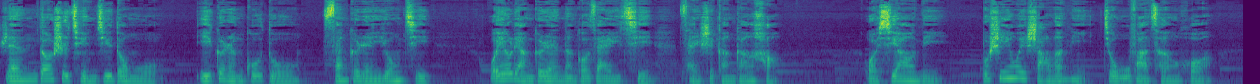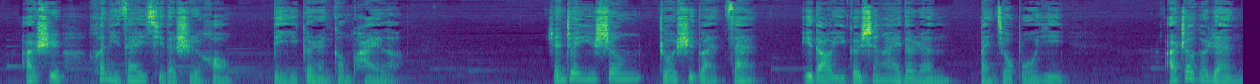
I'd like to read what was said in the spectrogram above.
人都是群居动物，一个人孤独，三个人拥挤，唯有两个人能够在一起才是刚刚好。我需要你，不是因为少了你就无法存活，而是和你在一起的时候，比一个人更快乐。人这一生着实短暂，遇到一个深爱的人。本就不易，而这个人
